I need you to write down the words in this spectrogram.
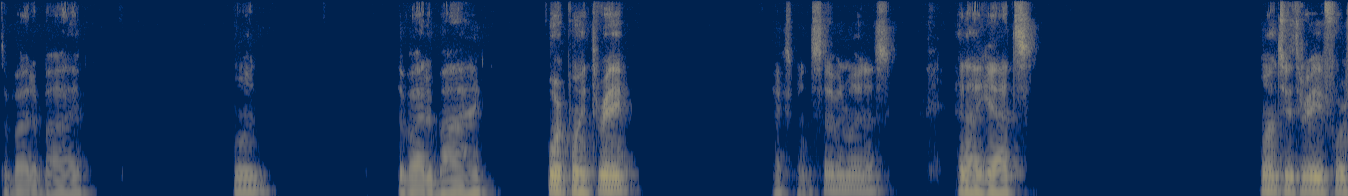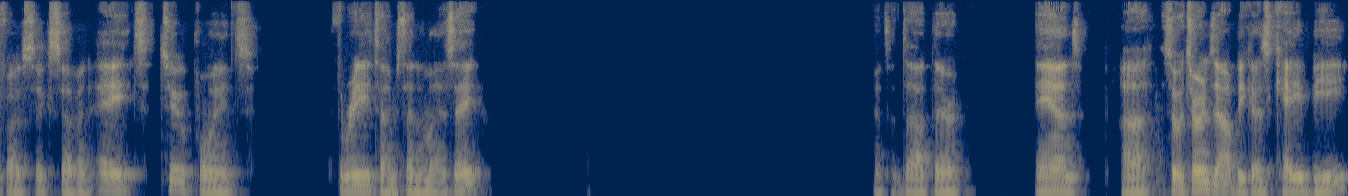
divided by one divided by four point three exponent seven minus, and I get one, two, three, four, five, six, seven, eight, two point three times ten to the minus eight. That's a dot there. And uh, so it turns out because KB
